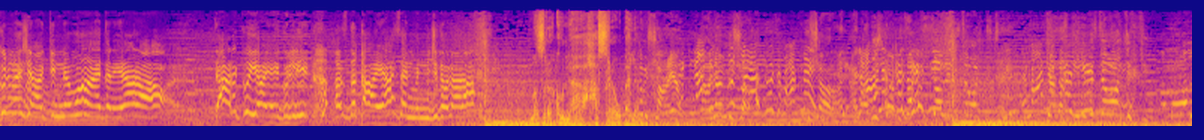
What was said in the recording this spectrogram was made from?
كل مشاكلنا ما ادري راح تعارك وياي يقول لي اصدقائي احسن من جذول راح نظرة كلها حسرة وألم بالشارع يلا نام بالشارع العالم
